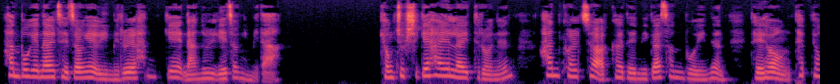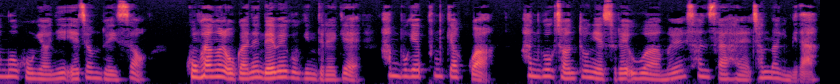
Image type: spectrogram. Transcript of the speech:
한복의 날 제정의 의미를 함께 나눌 예정입니다. 경축식의 하이라이트로는 한컬처 아카데미가 선보이는 대형 태평로 공연이 예정돼 있어 공항을 오가는 내외국인들에게 한복의 품격과 한국 전통예술의 우아함을 선사할 전망입니다.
